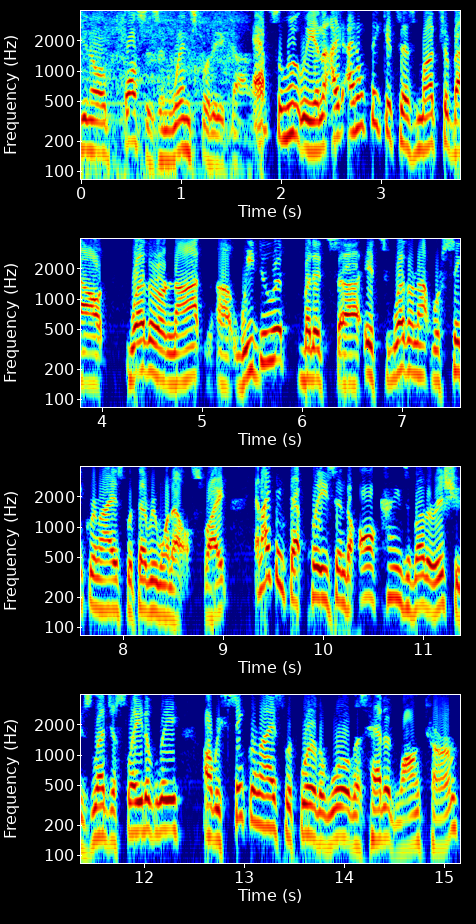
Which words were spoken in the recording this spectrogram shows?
you know pluses and wins for the economy. Absolutely, and I, I don't think it's as much about whether or not uh, we do it, but it's uh, it's whether or not we're synchronized with everyone else, right? And I think that plays into all kinds of other issues. Legislatively, are we synchronized with where the world is headed long term?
